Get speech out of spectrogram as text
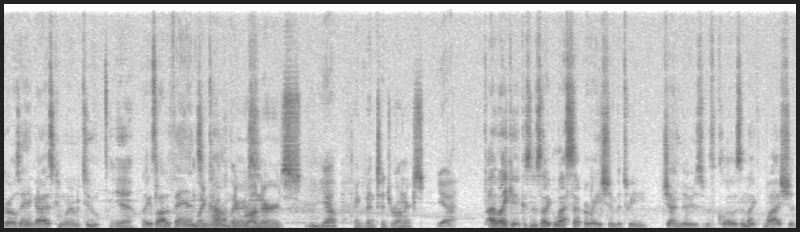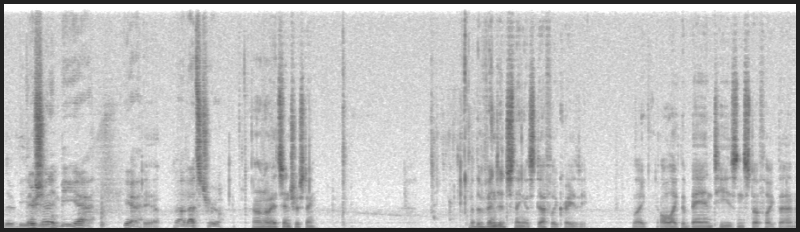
girls and guys, can wear them too. yeah. Like it's a lot of Vans Like and Converse. like runners, Mhm. yep, like vintage runners. yeah. I like it because there's like less separation between genders with clothes and like why should there be? There shouldn't be. Yeah, yeah. Yeah. No, that's true. I don't know. It's interesting. But the vintage thing is definitely crazy. Like all like the band tees and stuff like that.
